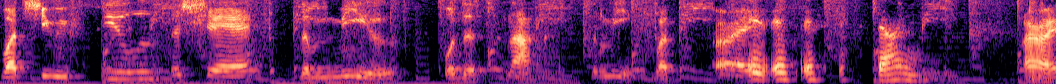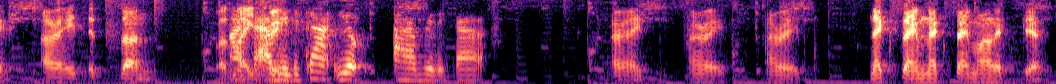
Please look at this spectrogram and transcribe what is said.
But she refused to share the meal or the snack to me. But all right, It, it's it's it's done. all right, all right, it's done. But my I, I really can't. Yo, I really can't. All right, all right, all right. Next time, next time, Alexia.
